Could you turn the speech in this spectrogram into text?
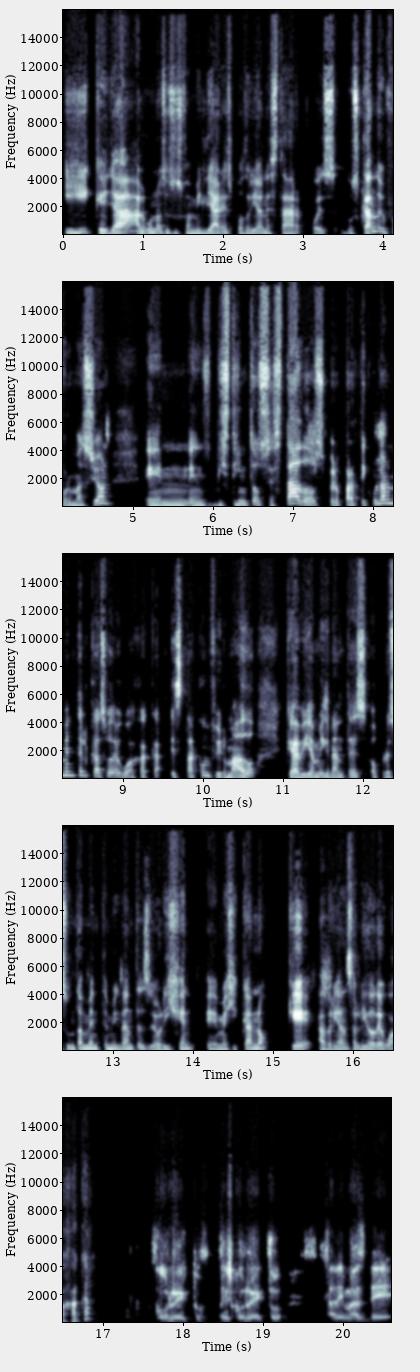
y que ya algunos de sus familiares podrían estar pues buscando información en, distintos estados, pero particularmente el caso de Oaxaca, está confirmado que había migrantes o presuntamente migrantes de origen eh, mexicano que habrían salido de Oaxaca. Correcto, es correcto. Además de,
